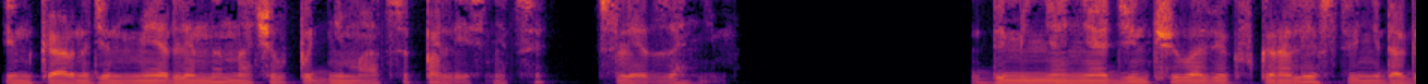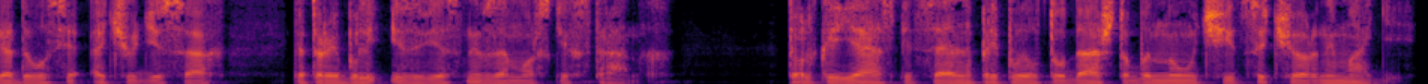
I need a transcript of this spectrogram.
Инкарнадин медленно начал подниматься по лестнице вслед за ним. До меня ни один человек в королевстве не догадывался о чудесах, которые были известны в заморских странах. Только я специально приплыл туда, чтобы научиться черной магии.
